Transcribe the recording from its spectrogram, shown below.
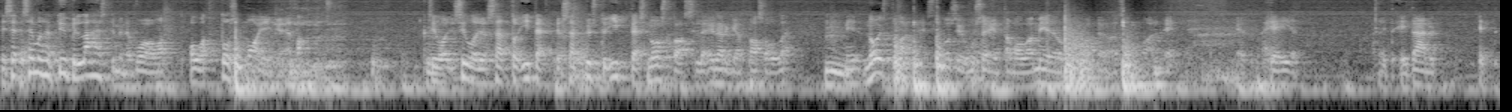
niin se, semmoisen tyypin lähestyminen voi olla, olla tosi vaikeaa. Silloin, silloin, jos sä et, ite, jos sä et pysty itseäsi nostaa sille energiatasolle, mm. niin noissa tilanteissa tosi usein tavallaan mielellä että et, et, hei, et, et, ei tää nyt, et,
